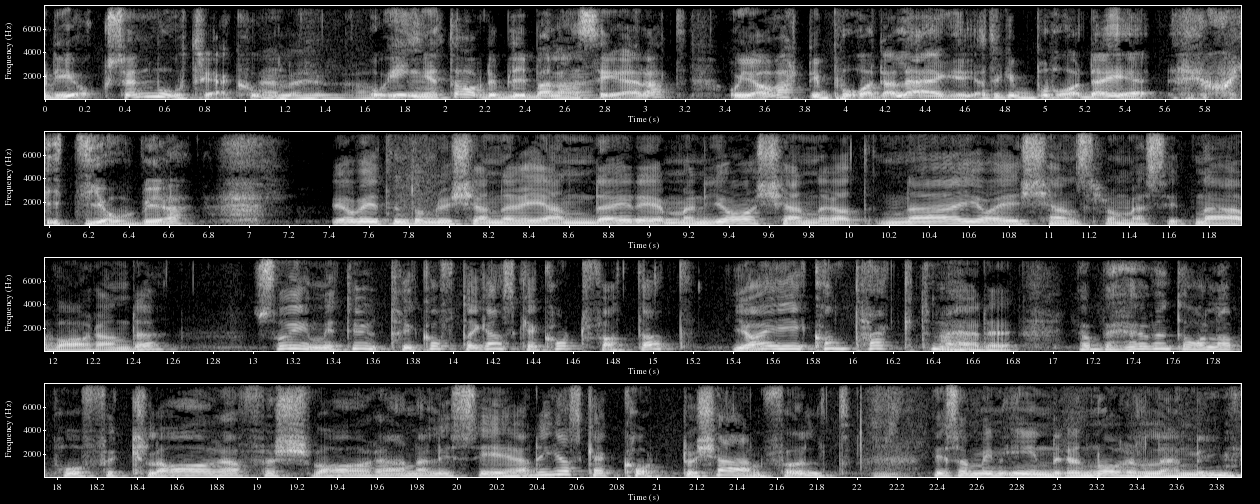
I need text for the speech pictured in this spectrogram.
Och det är också en motreaktion. Ja. Och inget av det blir balanserat. Och jag har varit i båda läger. Jag tycker båda är skitjobbiga. Jag vet inte om du känner igen dig i det, men jag känner att när jag är känslomässigt närvarande så är mitt uttryck ofta ganska kortfattat. Jag är i kontakt med det. Jag behöver inte hålla på och förklara, försvara, analysera. Det är ganska kort och kärnfullt. Det är som min inre norrlänning.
